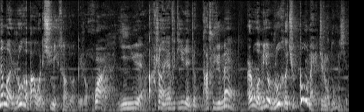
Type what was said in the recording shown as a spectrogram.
那么如何把我的虚拟创作，比如说画呀、音乐啊，打上 NFT 认证，拿出去卖呢？而我们又如何去购买这种东西呢？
